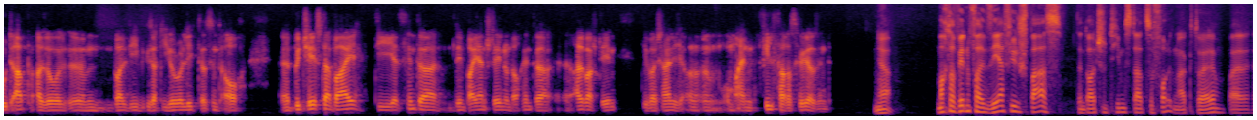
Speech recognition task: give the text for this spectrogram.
Hut ab. Also, ähm, weil die, wie gesagt, die Euroleague, das sind auch äh, Budgets dabei, die jetzt hinter den Bayern stehen und auch hinter äh, Alba stehen, die wahrscheinlich äh, um ein Vielfaches höher sind. Ja, macht auf jeden Fall sehr viel Spaß, den deutschen Teams da zu folgen aktuell, weil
